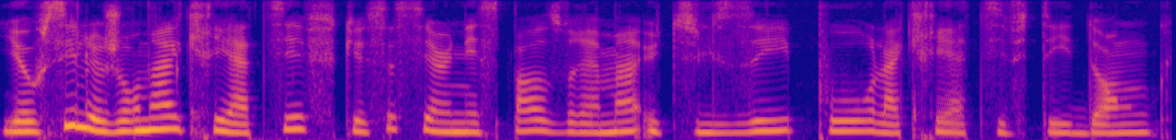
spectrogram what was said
Il y a aussi le journal créatif, que ça, c'est un espace vraiment utilisé pour la créativité. Donc,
